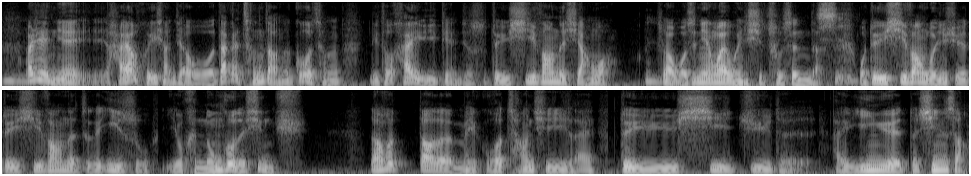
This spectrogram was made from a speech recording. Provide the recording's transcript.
嗯、而且你还要回想起来，我大概成长的过程里头还有一点就是对于西方的向往，是吧？我是念外文系出身的，是我对于西方文学、对于西方的这个艺术有很浓厚的兴趣。然后到了美国，长期以来对于戏剧的还有音乐的欣赏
